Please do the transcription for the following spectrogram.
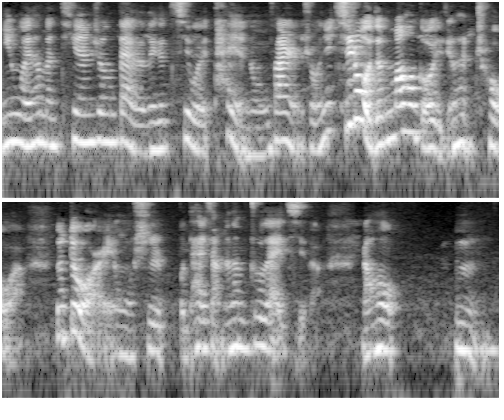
因为它们天生带的那个气味太严重，无法忍受。因为其实我觉得猫和狗已经很臭了，就对我而言，我是不太想跟它们住在一起的。然后，嗯。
